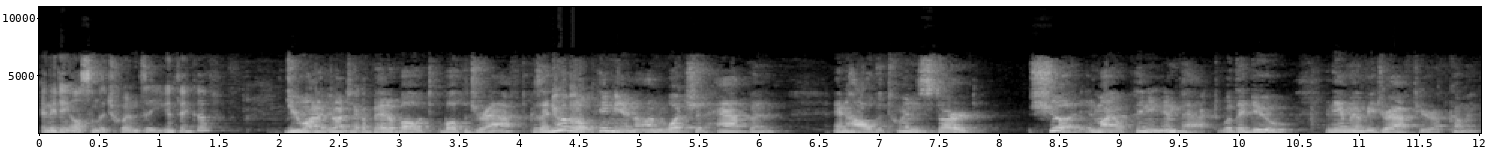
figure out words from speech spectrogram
Anything else on the Twins that you can think of? Do you want to, do you want to talk a bit about, about the draft? Because I do have an Oh. opinion on what should happen and how the Twins start should, in my opinion, impact what they do in the MLB draft here upcoming.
